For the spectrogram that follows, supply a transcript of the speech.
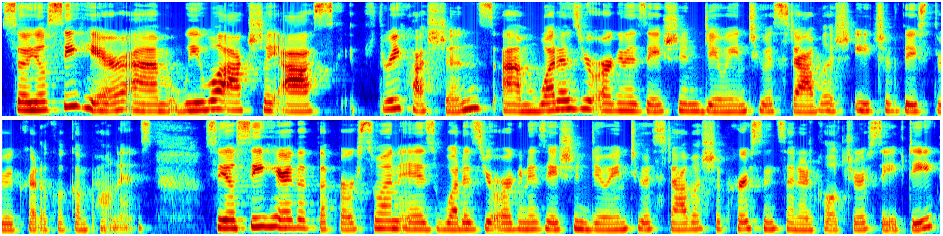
So you'll see here, um, we will actually ask three questions. Um, what is your organization doing to establish each of these three critical components? So you'll see here that the first one is what is your organization doing to establish a person-centered culture of safety?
